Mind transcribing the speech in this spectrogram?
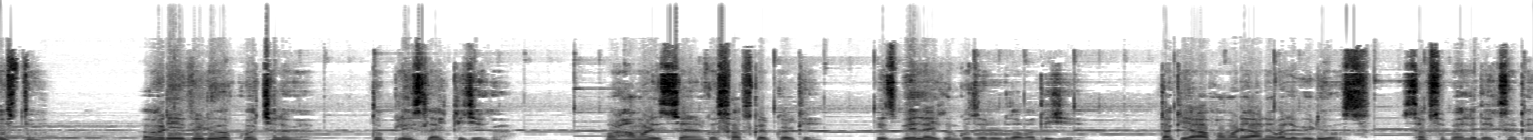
दोस्तों, अगर ये वीडियो आपको अच्छा लगा तो प्लीज़ लाइक कीजिएगा। और हमारे इस चैनल को सब्सक्राइब करके इस बेल आइकन को ज़रूर दबा दीजिए, ताकि आप हमारे आने वाले वीडियोस सबसे पहले देख सकें।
